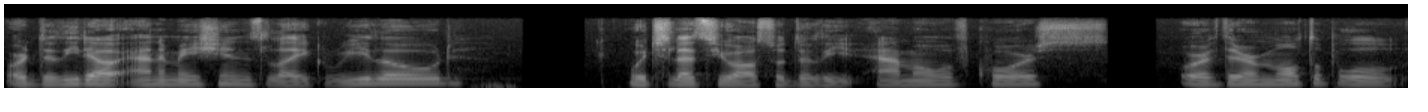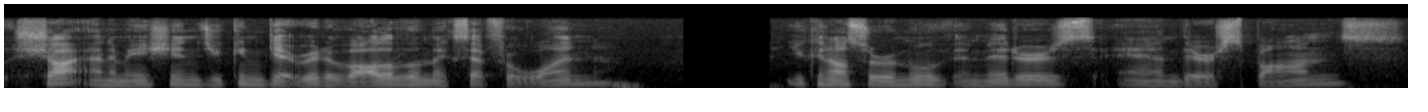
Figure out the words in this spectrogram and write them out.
or delete out animations like reload, which lets you also delete ammo of course. Or if there are multiple shot animations, you can get rid of all of them except for one. You can also remove emitters and their spawns.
